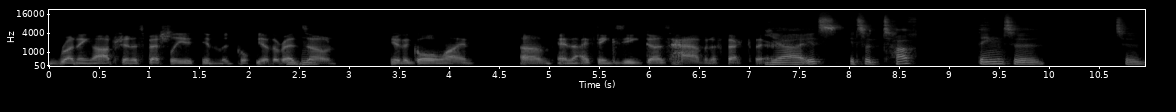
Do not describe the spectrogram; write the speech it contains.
running option, especially in the you know the red mm-hmm. zone near the goal line. Um, and I think Zeke does have an effect there. Yeah, it's it's a tough thing to to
